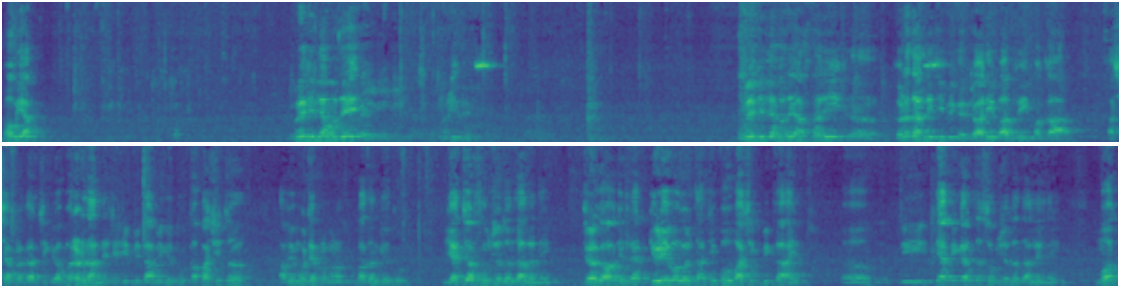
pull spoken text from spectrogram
भाऊ या. धुळे जिल्ह्यामध्ये धुळे जिल्ह्यामध्ये असणारी कडधान्याची पिकं ज्वारी बाजरी मका अशा प्रकारची किंवा भरड धान्याची जी पिकं आम्ही घेतो कपाशीचं आम्ही मोठ्या प्रमाणात उत्पादन घेतो याच्यावर संशोधन झालं नाही. जळगाव जिल्ह्यात केळी वगळता जी बहुभाषिक पिकं आहेत ती त्या पिकांचं संशोधन झालेलं नाही. मग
